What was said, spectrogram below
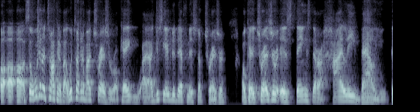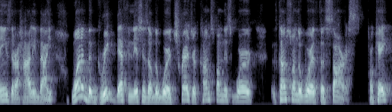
Uh, uh, uh, so we're going to talk about we're talking about treasure. Okay, I, I just gave you the definition of treasure. Okay, treasure is things that are highly valued. Things that are highly valued. One of the Greek definitions of the word treasure comes from this word comes from the word thesaurus. Okay,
